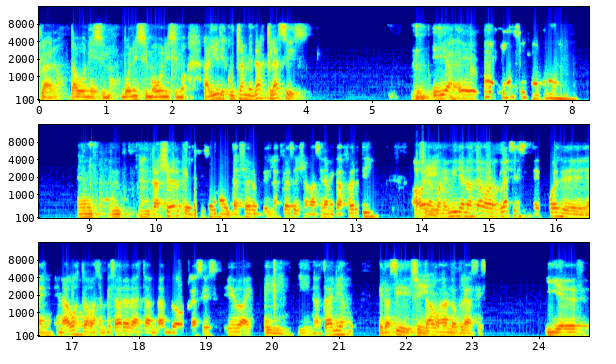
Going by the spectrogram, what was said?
Claro, está buenísimo, buenísimo, buenísimo. Ariel, escuchame, ¿das clases? Y eh, damos clases en, en- en el taller, que se llama el taller de las clases, se llama Cerámica Fértil. Ahora Sí. con Emilia no estamos dando clases, después de en agosto vamos a empezar, ahora están dando clases Eva y, y Natalia, pero sí, Sí. estamos dando clases. Y el,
